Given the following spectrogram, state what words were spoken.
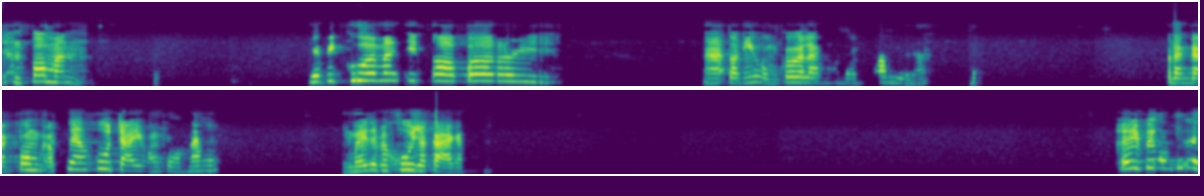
ดันป้อมมัน อย่าไปกลัวมันอีกต่อไป นะ ตอนนี้ผมก็กำลังดันป้อมอยู่นะกำลังดันป้อมกับเพื่อนคู่ใจของผมนะฮะถึงแม้จะเป็นคู่ชะกากัน เฮ้ยเพื่อนเพื่อน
